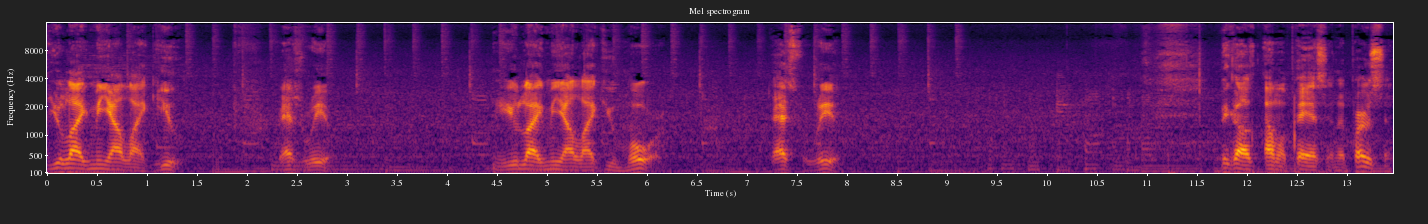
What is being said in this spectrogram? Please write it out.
You like me, I like you. That's real. You like me, I like you more. That's for real. Because I'm a passionate person.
